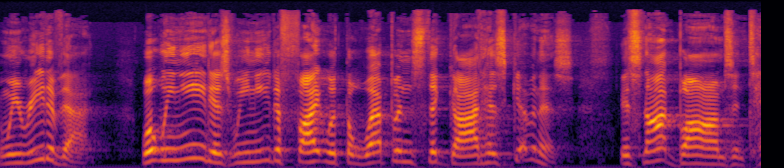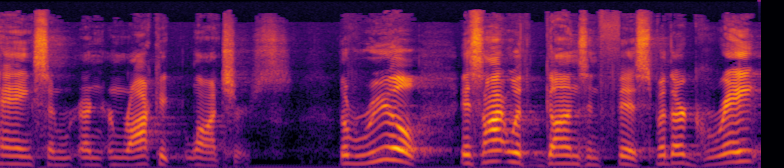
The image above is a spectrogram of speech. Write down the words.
And we read of that. What we need is we need to fight with the weapons that God has given us. It's not bombs and tanks and, and, and rocket launchers. The real, it's not with guns and fists, but they're great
